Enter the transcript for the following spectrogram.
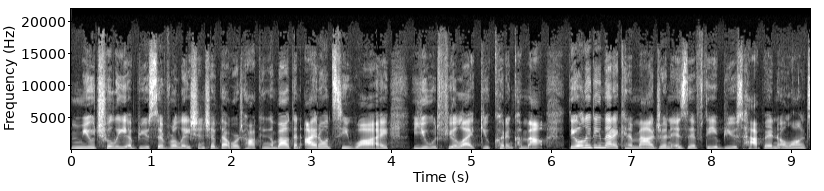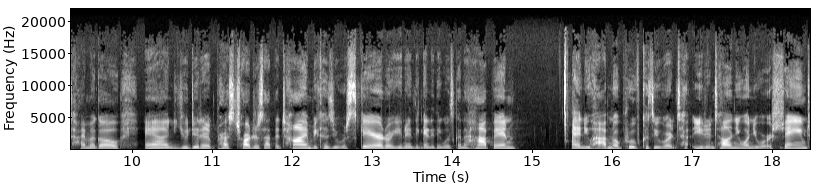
mutually abusive relationship that we're talking about then i don't see why you would feel like you couldn't come out the only thing that i can imagine is if the abuse happened a long time ago and you didn't press charges at the time because you were scared or you didn't think anything was going to happen and you have no proof because you weren't t- you didn't tell anyone you were ashamed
